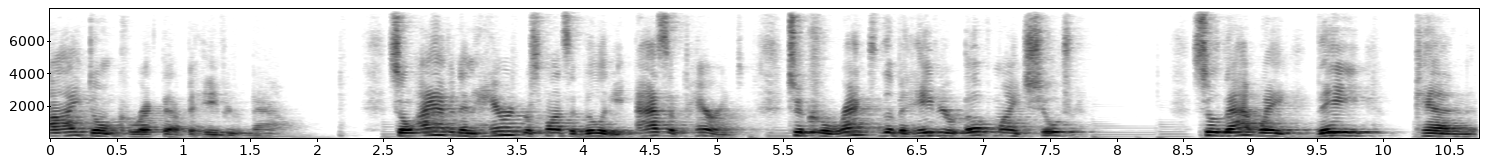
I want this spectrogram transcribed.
I don't correct that behavior now. So I have an inherent responsibility as a parent to correct the behavior of my children. So that way they can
